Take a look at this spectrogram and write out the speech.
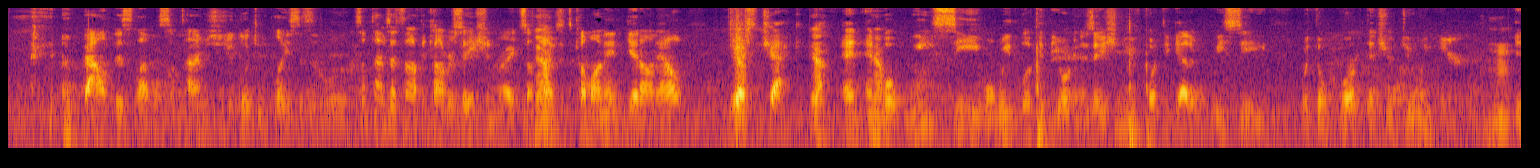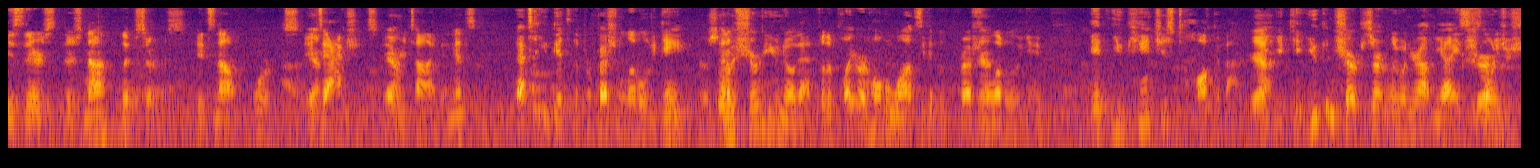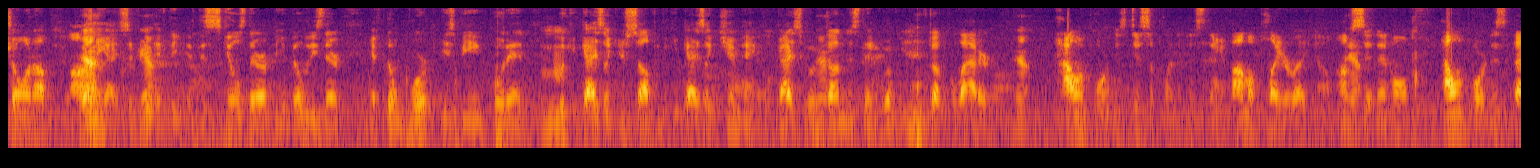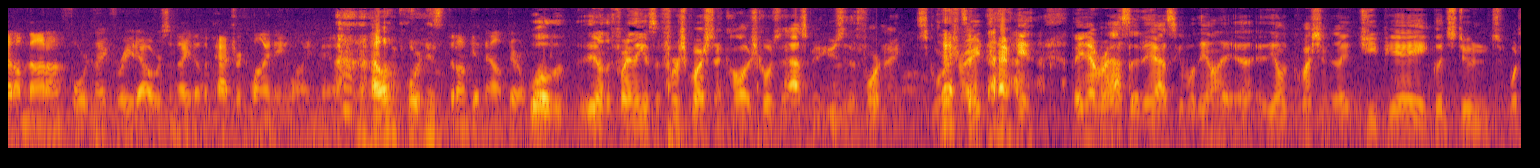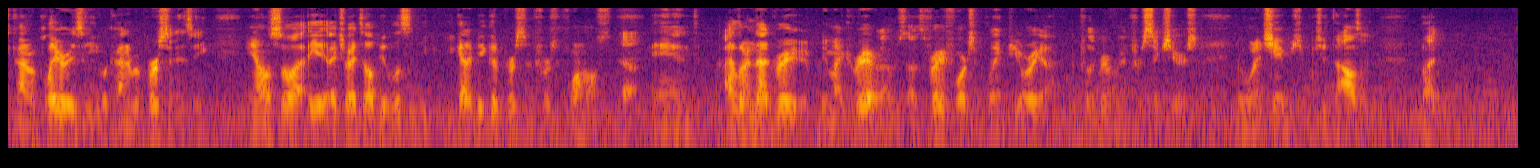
about this level sometimes is you look in places and sometimes that's not the conversation, right? Sometimes it's come on in, get on out, Yeah. just check. Yeah. And and Yeah. what we see when we look at the organization you've put together, what we see with the work that you're doing here is Mhm. there's there's not lip service. It's not words. It's Yeah. actions Yeah. every time. And that's that's how you get to the professional level of the game. And I'm sure you know that. For the player at home who wants to get to the professional Yeah. level of the game, it you can't just talk about it. Yeah. You can, you can chirp certainly when you're out in the ice Sure. as long as you're showing up on Yeah. the ice. If, you're, Yeah. if the if the skills there, if the abilities there, if the work is being put in. Mhm. Look at guys like yourself. Look at guys like Jim Henkel, guys who have Yeah. done this thing, who have moved up the ladder. How important is discipline in this thing? If I'm a player right now, I'm Yeah. sitting at home. How important is it that I'm not on Fortnite for eight hours a night on the Patrick Line A line, man? how important is it that I'm getting out there? and Well, the- you know, the funny thing is, the first question that college coaches ask me are usually the Fortnite scores, right? I mean, they never ask that. They ask about the only uh, the only question, like GPA, good student, what kind of a player is he? What kind of a person is he? You know, so I, I try to tell people, listen, you, got to be a good person first and foremost. Yeah. And I learned that very in my career. I was I was very fortunate playing Peoria for the Rivermen for six years. We won a championship in 2000, but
